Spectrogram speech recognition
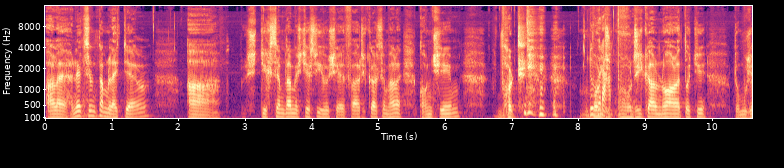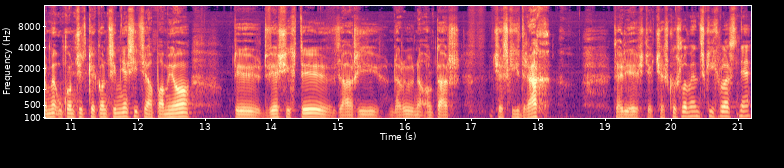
ale hned jsem tam letěl a stihl jsem tam ještě svého šéfa a říkal jsem, hele, končím. On, on, on říkal, no ale to ti, to můžeme ukončit ke konci měsíce. A pam jo, ty dvě šichty v září daruju na oltář českých drah, tedy ještě československých vlastně.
